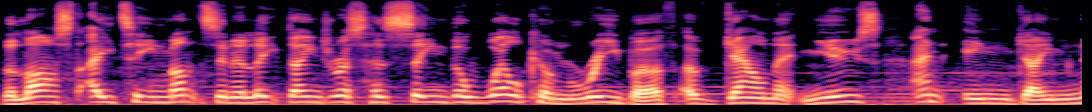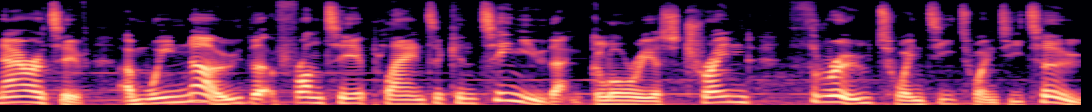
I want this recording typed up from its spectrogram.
The last 18 months in Elite Dangerous has seen the welcome rebirth of Galnet news and in-game narrative and we know that Frontier plan to continue that glorious trend through 2022.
